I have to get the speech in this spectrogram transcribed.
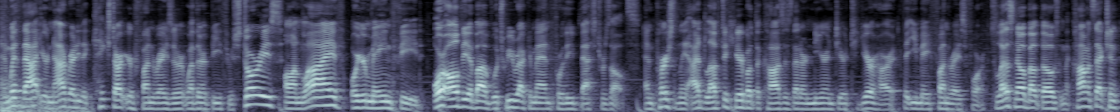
And with that, you're now ready to kickstart your fundraiser, whether it be through stories, on live, or your main feed, or all the above, which we recommend for the best results. And personally, I'd love to hear about the causes that are near and dear to your heart that you may fundraise for. So let us know about those in the comment section.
